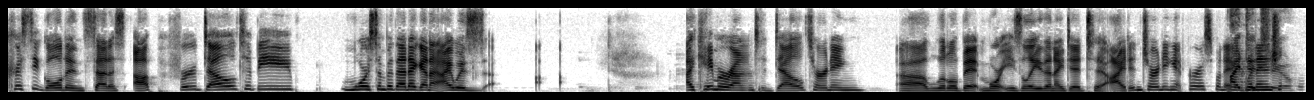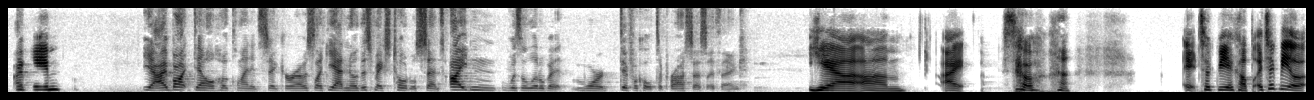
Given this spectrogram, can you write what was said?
Christie Golden set us up for Del to be more sympathetic and I, I was I came around to Del turning uh, a little bit more easily than I did to Aiden turning at first when I, I did initially too. I- game. Yeah, I bought Del hook, line, and sinker. I was like, yeah, no, this makes total sense. Iden was a little bit more difficult to process, I think. Yeah, um I so it took me a couple it took me a,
